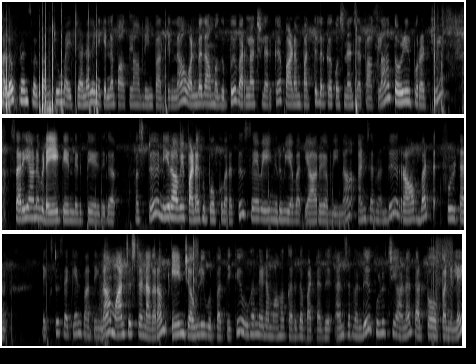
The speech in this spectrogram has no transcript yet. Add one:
Hello friends welcome to my channel இன்றைக்கி என்ன பார்க்கலாம் அப்படின்னு பார்த்தீங்கன்னா ஒன்பதாம் வகுப்பு வரலாற்றில் இருக்க பாடம் பத்தில் இருக்க கொஸ்டின் ஆன்சர் பார்க்கலாம். தொழில் புரட்சி சரியான விடையை தேர்ந்தெடுத்து எழுதுக. ஃபஸ்ட்டு நீராவி படகு போக்குவரத்து சேவையை நிறுவியவர் யார் அப்படின்னா ஆன்சர் வந்து ராபர்ட் ஃபுல்டன். நெக்ஸ்ட்டு செகண்ட் பார்த்தீங்கன்னா மான்செஸ்டர் நகரம் ஏன் ஜவுளி உற்பத்திக்கு உகந்த இடமாக கருதப்பட்டது? ஆன்சர் வந்து குளிர்ச்சியான தட்பவெப்பநிலை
